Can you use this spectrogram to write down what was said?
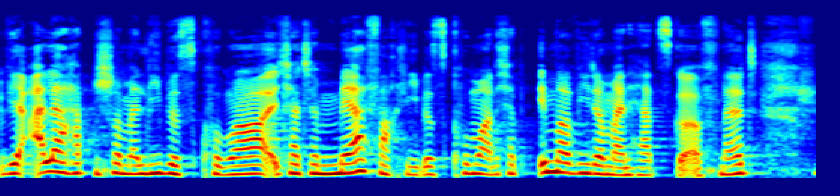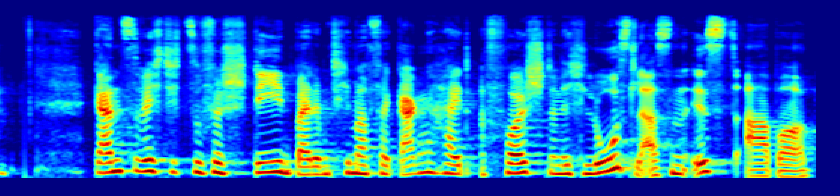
Wir alle hatten schon mal Liebeskummer, ich hatte mehrfach Liebeskummer und ich habe immer wieder mein Herz geöffnet. Ganz wichtig zu verstehen bei dem Thema Vergangenheit vollständig loslassen ist aber,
